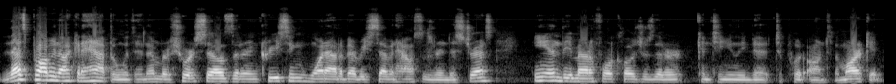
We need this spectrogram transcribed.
That's probably not going to happen with the number of short sales that are increasing. One out of every seven houses are in distress, and the amount of foreclosures that are continuing to, to put onto the market.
